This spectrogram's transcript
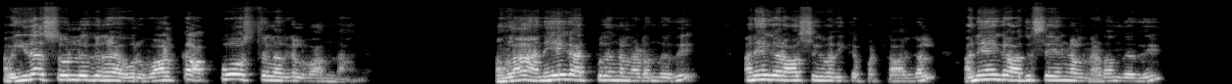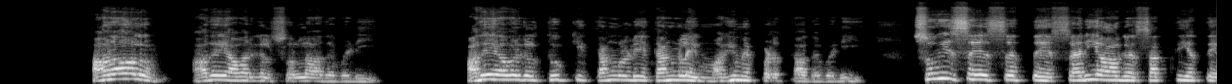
அவ இத சொல்லுகிற ஒரு வாழ்க்கை அப்போஸ்தலர்கள் வாழ்ந்தாங்க. அவங்களால அநேக அற்புதங்கள் நடந்தது. அநேகர் ஆசீர்வதிக்கப்பட்டார்கள். அநேக அதிசயங்கள் நடந்தது. ஆனாலும் அதை அவர்கள் சொல்லாதபடி அதை அவர்கள் தூக்கி தங்களுடைய தங்களை மகிமைப்படுத்தாதபடி சுவிசேஷத்தை சரியாக சத்தியத்தை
